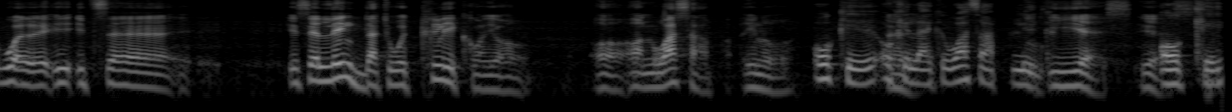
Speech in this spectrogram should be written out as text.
well, i- it's a, it's a link that you will click on your or on WhatsApp. You know. Okay, okay, like a WhatsApp link. Yes. Yes. Okay,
